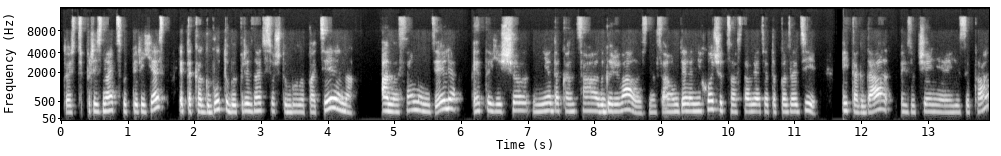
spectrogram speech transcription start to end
То есть признать свой переезд — это как будто бы признать все, что было потеряно, а на самом деле это еще не до конца отгоревалось. На самом деле не хочется оставлять это позади. И тогда изучение языка,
